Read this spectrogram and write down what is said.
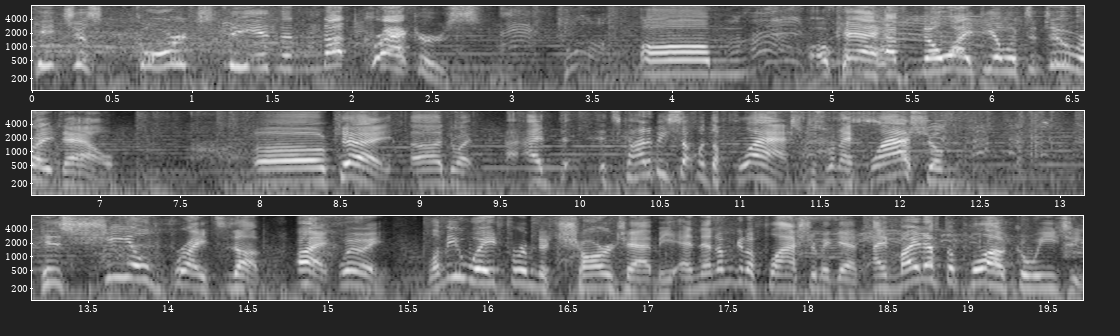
He just gorged me in the nutcrackers! Um, okay, I have no idea what to do right now. Okay, uh, do I... I, I it's gotta be something with the flash, because when I flash him, his shield brightens up. All right, wait, wait. Let me wait for him to charge at me, and then I'm gonna flash him again. I might have to pull out Gooigi.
